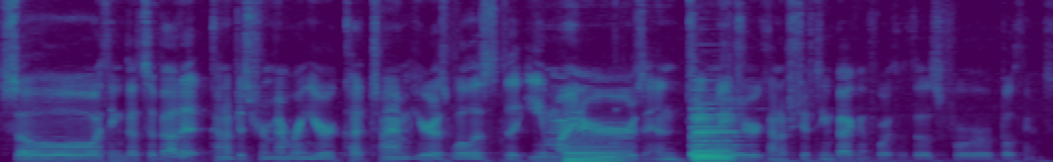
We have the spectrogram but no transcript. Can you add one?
So I think that's about it. Kind of just remembering your cut time here as well as the E minors and D major, kind of shifting back and forth with those for both hands.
